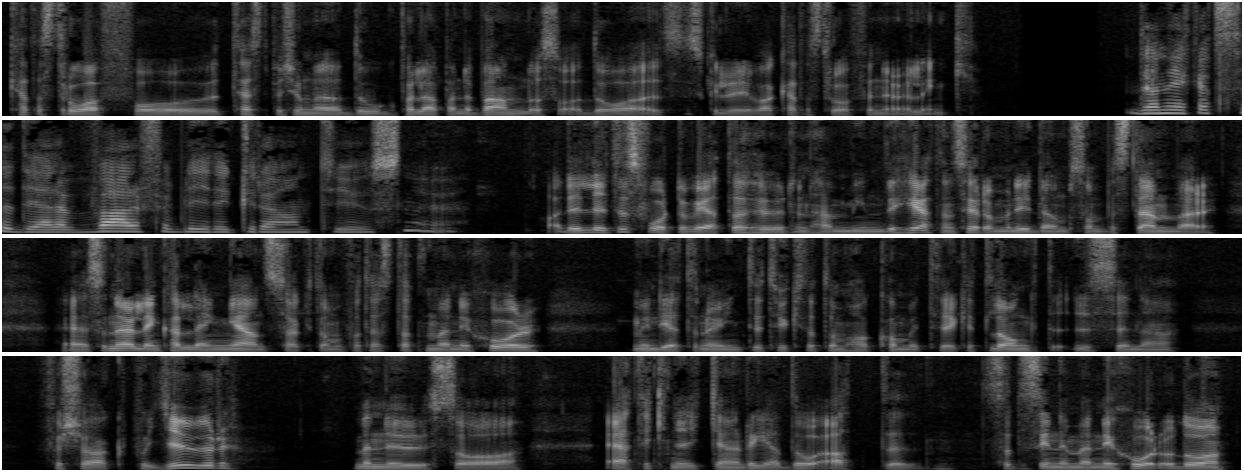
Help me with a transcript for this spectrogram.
katastrof och testpersonerna dog på löpande band och så. Då skulle det vara katastrof för Neuralink. Det har nekats tidigare. Varför blir det grönt ljus nu? Ja, det är lite svårt att veta hur den här myndigheten ser det, men det är de som bestämmer. Eh, så Neuralink har länge ansökt om att få testa på människor. Myndigheten har inte tyckt att de har kommit tillräckligt långt i sina försök på djur. Men nu så är tekniken redo att eh, sättas in i människor och då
